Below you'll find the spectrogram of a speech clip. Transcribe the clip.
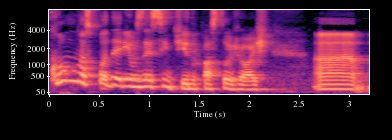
Como nós poderíamos, nesse sentido, Pastor Jorge, ah,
